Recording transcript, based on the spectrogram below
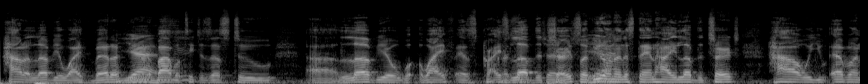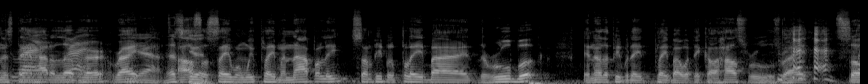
how to love your wife better. You know, the Bible teaches us to uh, love your w- wife as Christ loved the church. church. So if you don't understand how He loved the church, how will you ever understand how to love right. her? Right? Yeah, that's I also good. say when we play Monopoly, some people play by the rule book, and other people they play by what they call house rules, right? so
